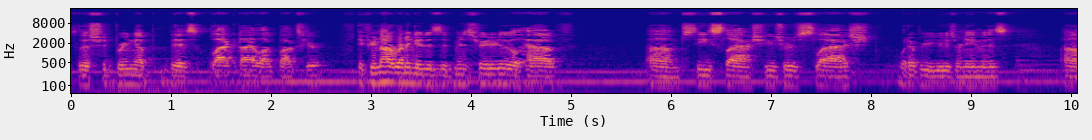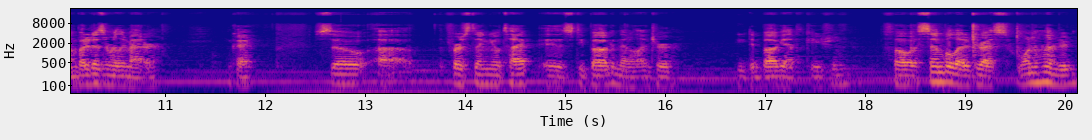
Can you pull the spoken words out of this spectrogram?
so this should bring up this black dialog box here. If you're not running it as administrator, you'll have um, C slash users slash whatever your username is, um, but it doesn't really matter. Okay. So uh, the first thing you'll type is debug, and that'll enter the debug application. So assemble at address 100,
